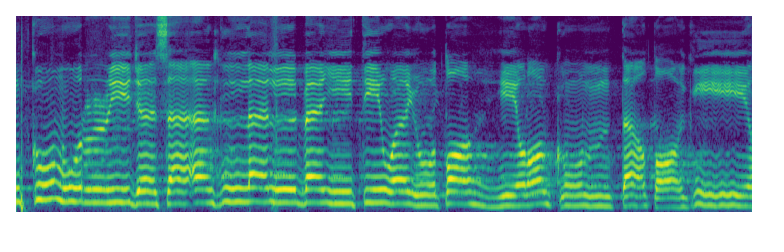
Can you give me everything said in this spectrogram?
الرجس أهل البيت ويطهركم تطهيرا.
